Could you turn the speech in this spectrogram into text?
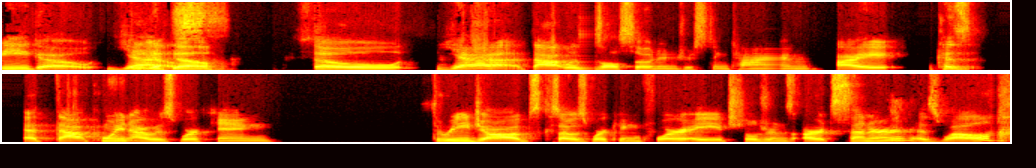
Bigo. Yes. Bigo. So yeah, that was also an interesting time. I because at that point I was working three jobs because I was working for a children's arts center as well.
